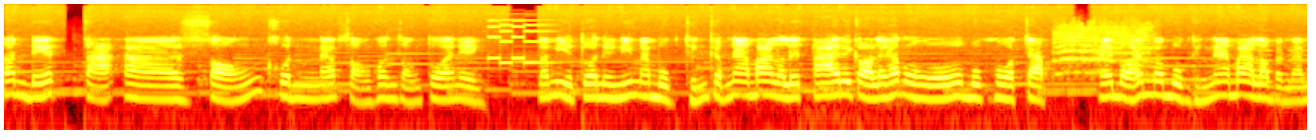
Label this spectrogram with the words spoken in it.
ตันเดดสาอ่าสองคนนะครับสองคนสองตัวนั่นเอง แล้วมีอยู่ตัวหนึ่งนี้มาบุกถึงเกือบหน้าบ้านเราเลยตายไปก่อนเลยครับ โอ้โห บุกโหดจัด ใครบอกให้มาบุกถึงหน้าบ้านเราแบบนั้น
